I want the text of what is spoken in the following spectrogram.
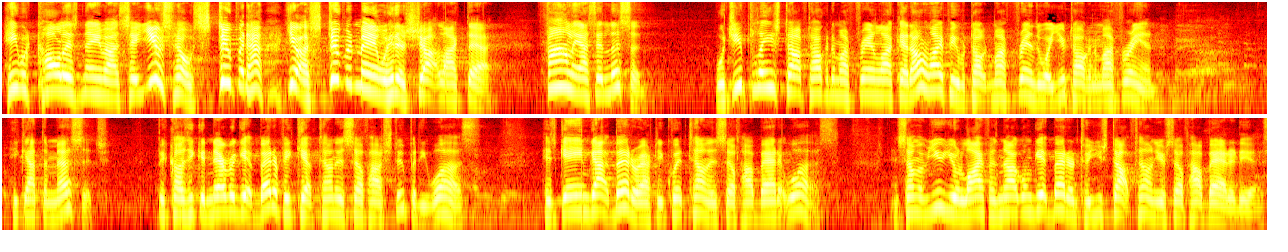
he would call his name out and say, "You so stupid! How you're a stupid man will hit a shot like that." Finally, I said, "Listen, would you please stop talking to my friend like that? I don't like people talking to my friends the way you're talking to my friend." He got the message because he could never get better if he kept telling himself how stupid he was. His game got better after he quit telling himself how bad it was. And some of you, your life is not going to get better until you stop telling yourself how bad it is.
